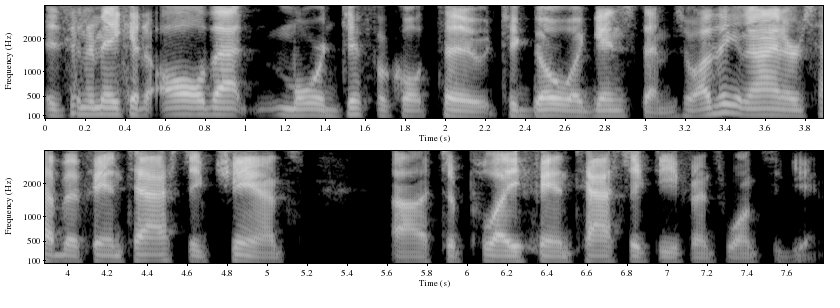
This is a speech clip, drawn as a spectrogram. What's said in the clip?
It's going to make it all that more difficult to to go against them. So I think the Niners have a fantastic chance uh, to play fantastic defense once again.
